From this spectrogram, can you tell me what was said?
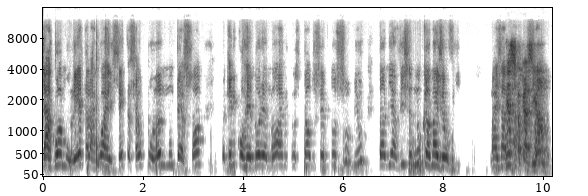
largou a muleta, largou a receita, saiu pulando num pé só, aquele corredor enorme que o Hospital do Servidor sumiu da minha vista, nunca mais eu vi. Mas a, nessa ocasião,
